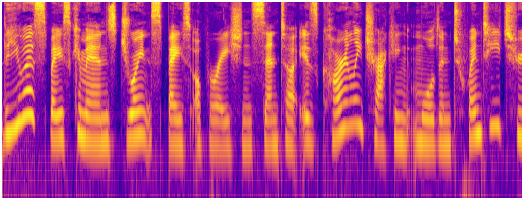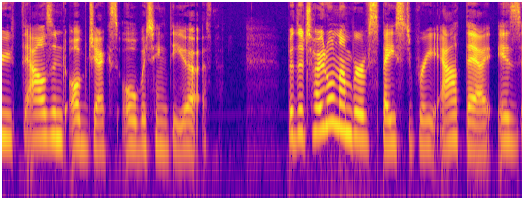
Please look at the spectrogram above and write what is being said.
The US Space Command's Joint Space Operations Center is currently tracking more than 22,000 objects orbiting the Earth. But the total number of space debris out there is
